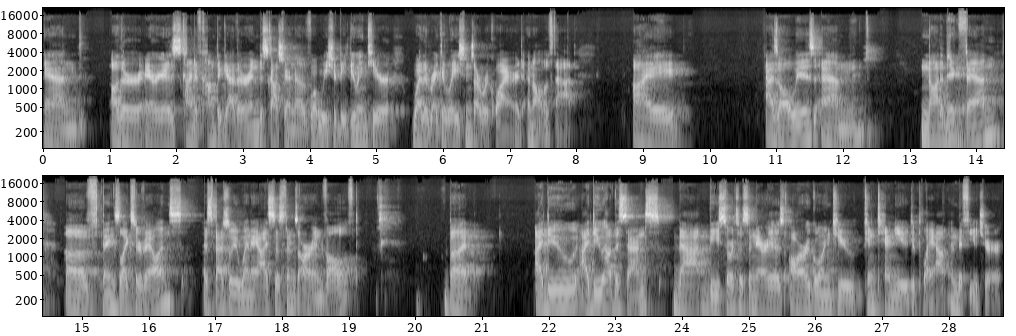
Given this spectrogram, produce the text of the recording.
and other areas kind of come together in discussion of what we should be doing here, whether regulations are required, and all of that. I, as always, am not a big fan of things like surveillance, especially when AI systems are involved. But I do I do have the sense that these sorts of scenarios are going to continue to play out in the future,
